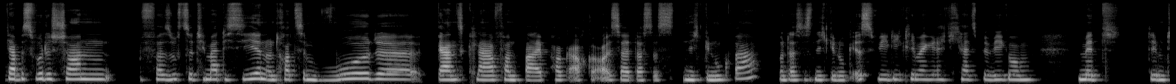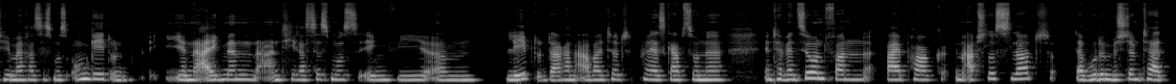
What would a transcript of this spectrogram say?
Ich glaube, es wurde schon versucht zu thematisieren und trotzdem wurde ganz klar von BIPOC auch geäußert, dass es nicht genug war und dass es nicht genug ist, wie die Klimagerechtigkeitsbewegung mit dem Thema Rassismus umgeht und ihren eigenen Antirassismus irgendwie ähm, lebt und daran arbeitet. Es gab so eine Intervention von BIPOC im Abschlussslot. Da wurde ein bestimmter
